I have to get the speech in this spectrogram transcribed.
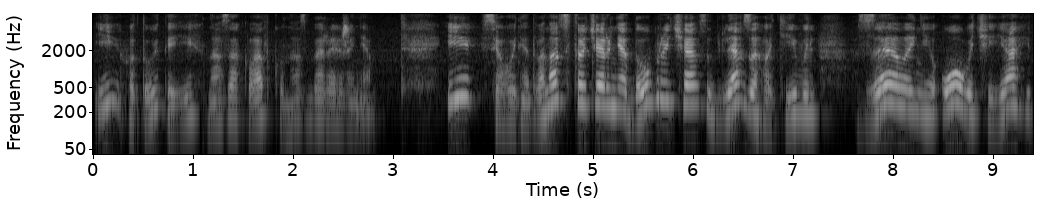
і готуйте їх на закладку на збереження. І сьогодні, 12 червня, добрий час для заготівель зелені, овочі, ягід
